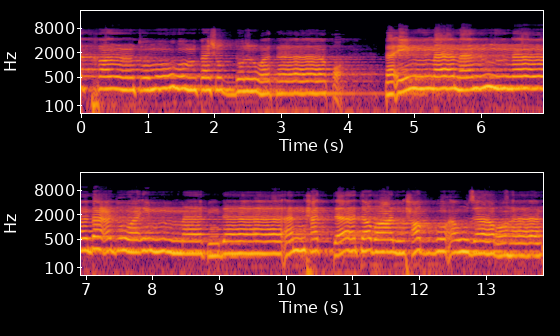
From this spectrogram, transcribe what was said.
أثخنتموهم فشدوا الوثاق فإما منا بعد وإما فداء حتى تضع الحرب أوزارها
